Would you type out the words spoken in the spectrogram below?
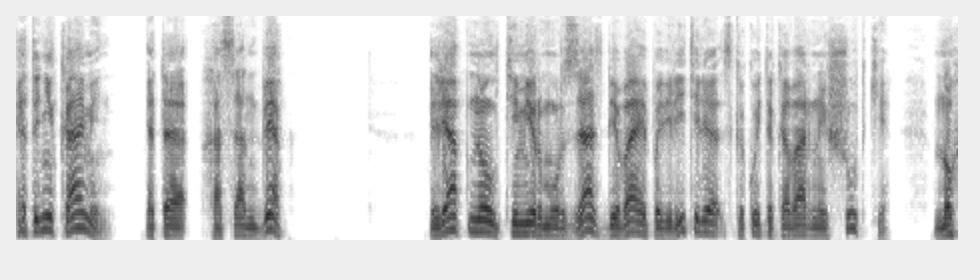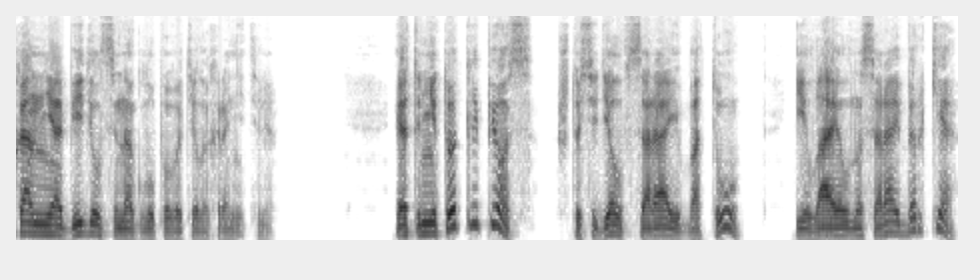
это не камень, это Хасанбек. Ляпнул Тимир Мурза, сбивая повелителя с какой-то коварной шутки, но хан не обиделся на глупого телохранителя. Это не тот ли пес, что сидел в сарае Бату и лаял на сарай Берке?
